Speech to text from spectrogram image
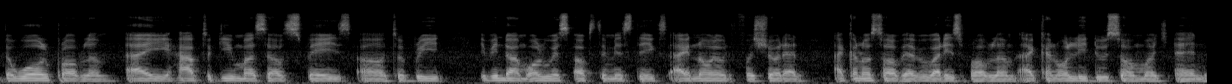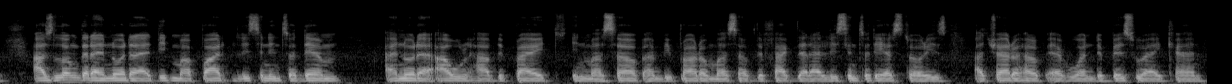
the world problem. I have to give myself space uh, to breathe. Even though I'm always optimistic, I know for sure that I cannot solve everybody's problem. I can only do so much. And as long that I know that I did my part listening to them, I know that I will have the pride in myself and be proud of myself. The fact that I listen to their stories, I try to help everyone the best way I can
